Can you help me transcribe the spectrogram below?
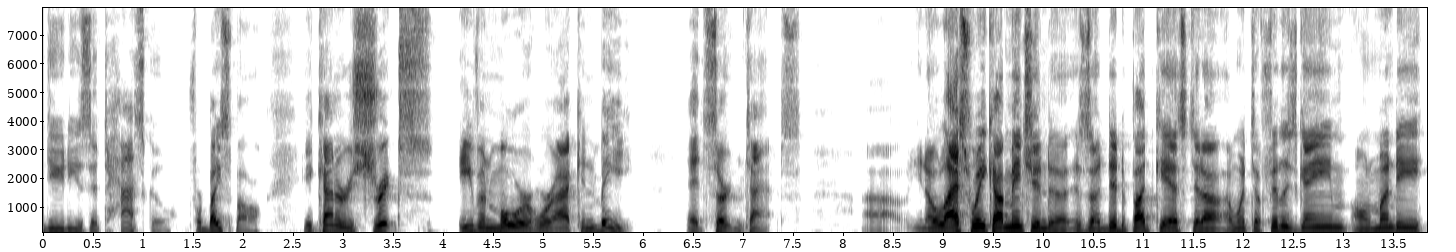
duties at the high school for baseball, it kind of restricts even more where I can be at certain times. Uh, you know, last week I mentioned uh, as I did the podcast that I, I, went to a Fillies game on Monday.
